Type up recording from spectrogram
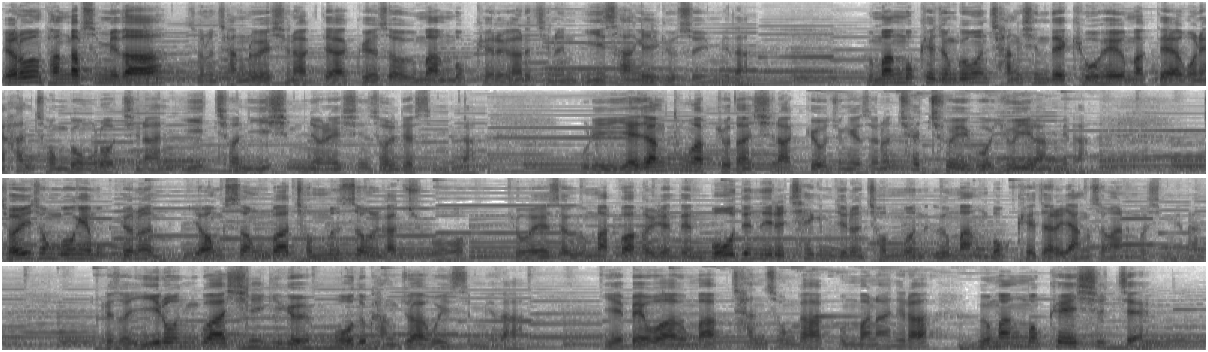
여러분 반갑습니다. 저는 장로회 신학대학교에서 음악 목회를 가르치는 이상일 교수입니다. 음악 목회 전공은 장신대 교회음악대학원의 한 전공으로 지난 2020년에 신설됐습니다. 우리 예장통합교단 신학교 중에서는 최초이고 유일합니다. 저희 전공의 목표는 영성과 전문성을 갖추고 교회에서 음악과 관련된 모든 일을 책임지는 전문 음악 목회자를 양성하는 것입니다. 그래서 이론과 실기 교육 모두 강조하고 있습니다. 예배와 음악, 찬송가뿐만 아니라 음악 목회의 실제,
